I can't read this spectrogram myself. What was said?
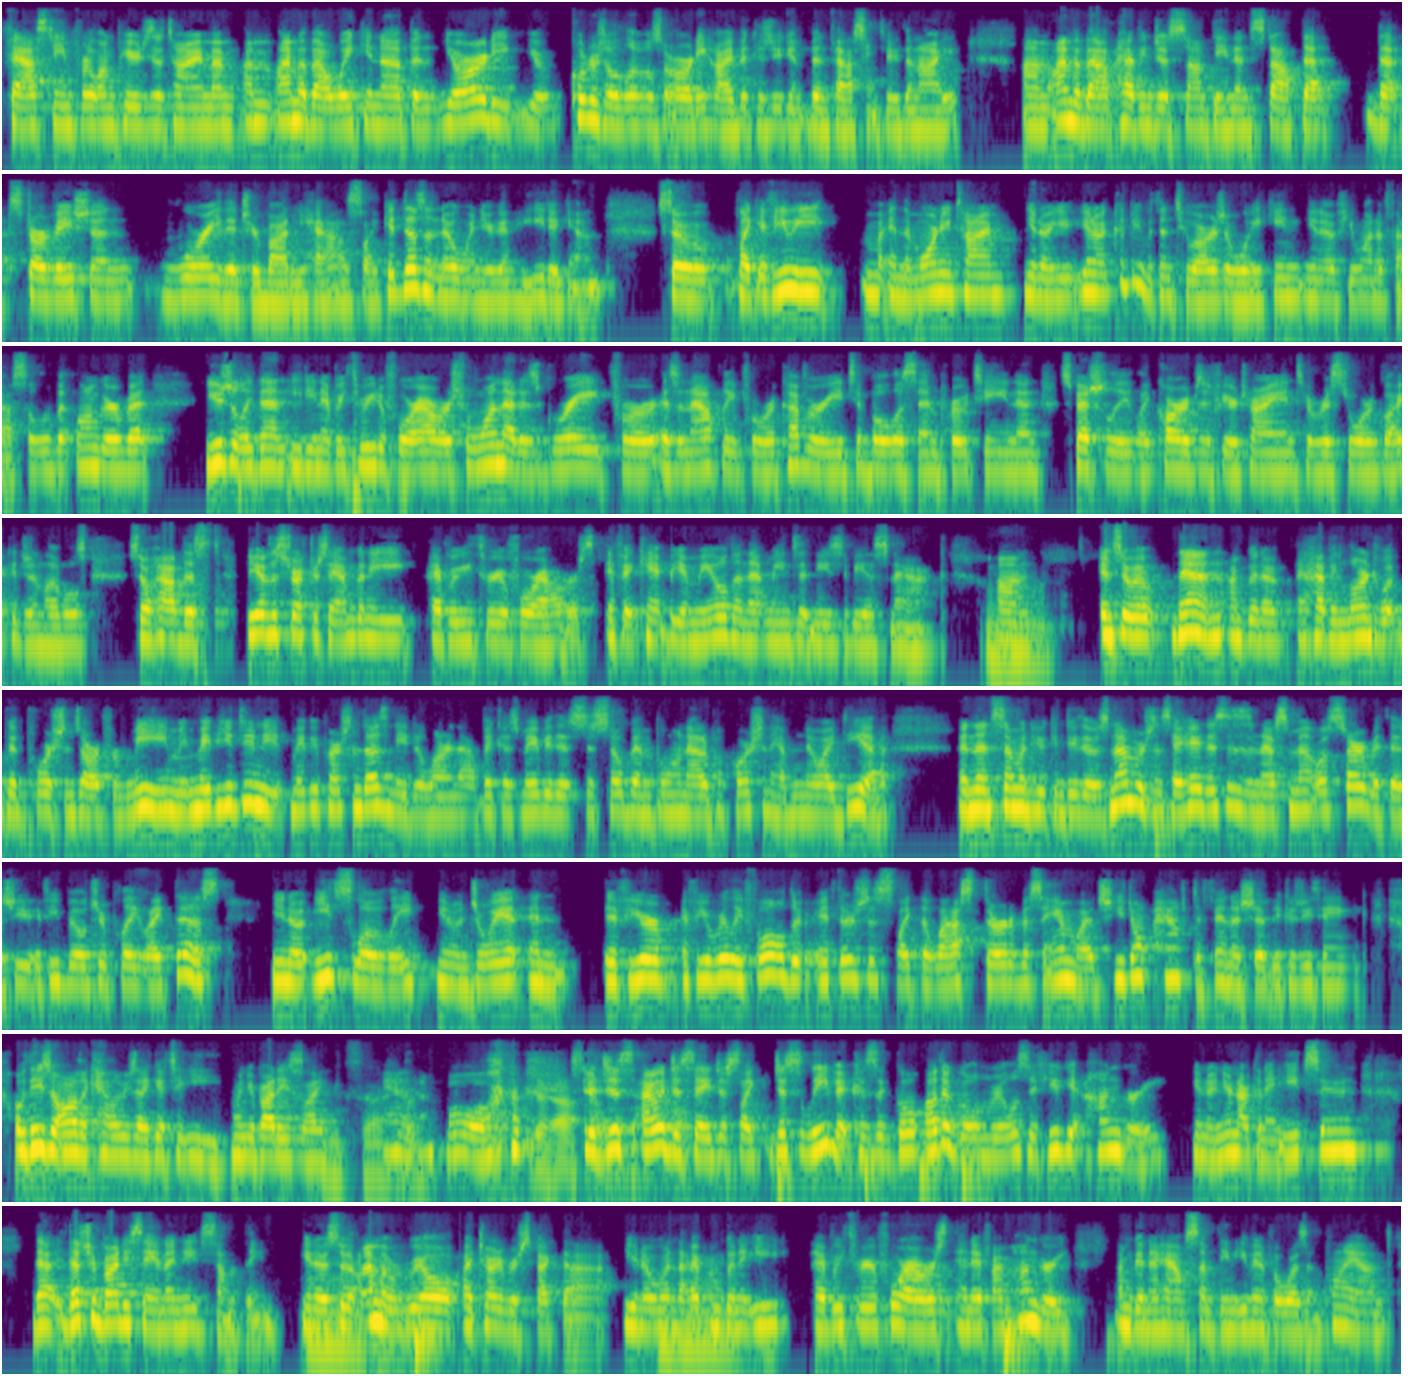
fasting for long periods of time. I'm I'm I'm about waking up and you're already your cortisol levels are already high because you've been fasting through the night. Um, I'm about having just something and stop that that starvation worry that your body has like it doesn't know when you're going to eat again. So like if you eat in the morning time you know you, you know it could be within two hours of waking you know if you want to fast a little bit longer but usually then eating every three to four hours for one that is great for as an athlete for recovery to bolus in protein and especially like carbs if you're trying to restore glycogen levels. So have this you have the structure say i'm going to eat every three or four hours. If it can't be a meal then that means it needs to be a snack. Um, mm-hmm. um, and so then i'm going to having learned what good portions are for me i mean maybe you do need maybe a person does need to learn that because maybe this has so been blown out of proportion they have no idea. And then someone who can do those numbers and say hey this is an estimate. Let's start with this. You if you build your plate like this you know eat slowly you know enjoy it and if you're if you're really full if there's just like the last third of a sandwich you don't have to finish it because you think oh these are all the calories i get to eat when your body's like exactly. man i'm full yeah so just i would just say just like just leave it because the goal, other golden rule is if you get hungry you know and you're not going to eat soon that that's your body saying i need something you know mm-hmm. so i'm a real i try to respect that you know when mm-hmm. I, i'm going to eat every three or four hours and if i'm hungry i'm going to have something even if it wasn't planned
